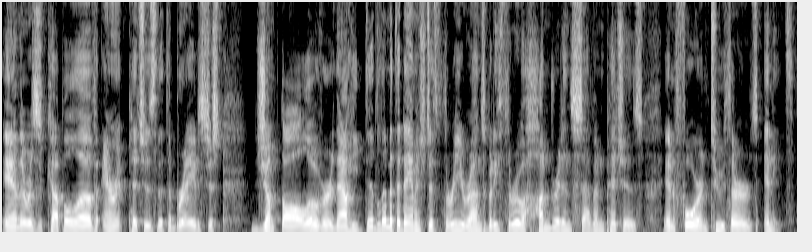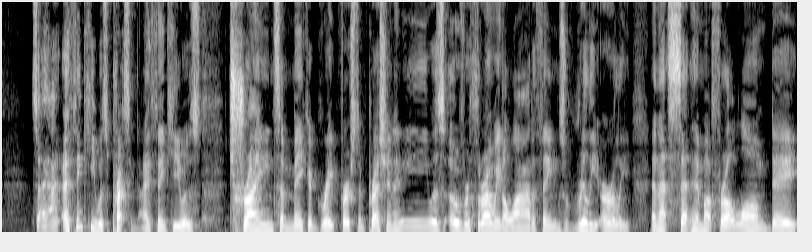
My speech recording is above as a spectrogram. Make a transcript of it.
and there was a couple of errant pitches that the Braves just jumped all over. Now he did limit the damage to three runs, but he threw 107 pitches in four and two thirds innings. So I, I think he was pressing. I think he was trying to make a great first impression, and he was overthrowing a lot of things really early, and that set him up for a long day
